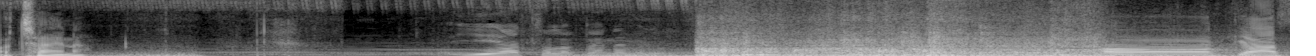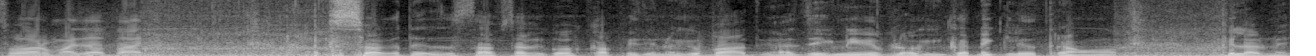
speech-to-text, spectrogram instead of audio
अच्छा है ना? ये अच्छा लगता है ना मेरे ओ क्या शोर मज़ा था स्वागत है दोस्तों आप सभी को। काफ़ी दिनों के बाद मैं आज एक नई ब्लॉगिंग करने के लिए उतरा हूँ। फ़िलहाल मैं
